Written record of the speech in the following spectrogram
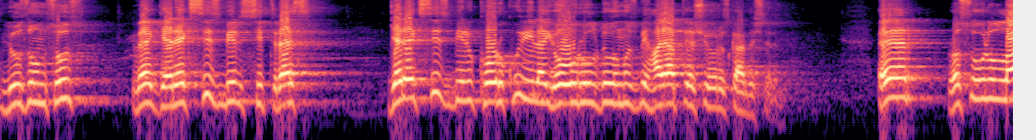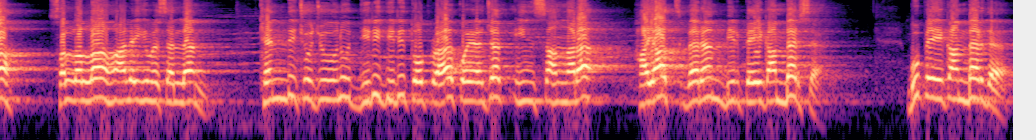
lüzumsuz ve gereksiz bir stres, gereksiz bir korku ile yoğrulduğumuz bir hayat yaşıyoruz kardeşlerim. Eğer Resulullah sallallahu aleyhi ve sellem kendi çocuğunu diri diri toprağa koyacak insanlara hayat veren bir peygamberse bu peygamber de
